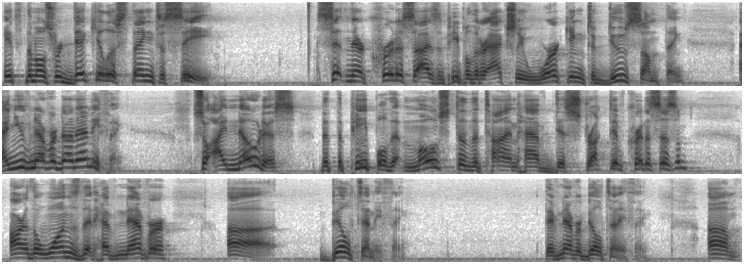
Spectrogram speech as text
it's the most ridiculous thing to see. Sitting there criticizing people that are actually working to do something, and you've never done anything. So I notice that the people that most of the time have destructive criticism are the ones that have never uh, built anything. They've never built anything. Um,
